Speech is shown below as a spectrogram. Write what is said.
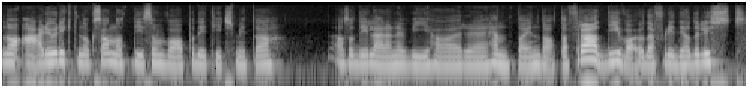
nå er det jo riktignok sånn at de som var på de teachmeeta, altså de lærerne vi har eh, henta inn data fra, de var jo der fordi de hadde lyst.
